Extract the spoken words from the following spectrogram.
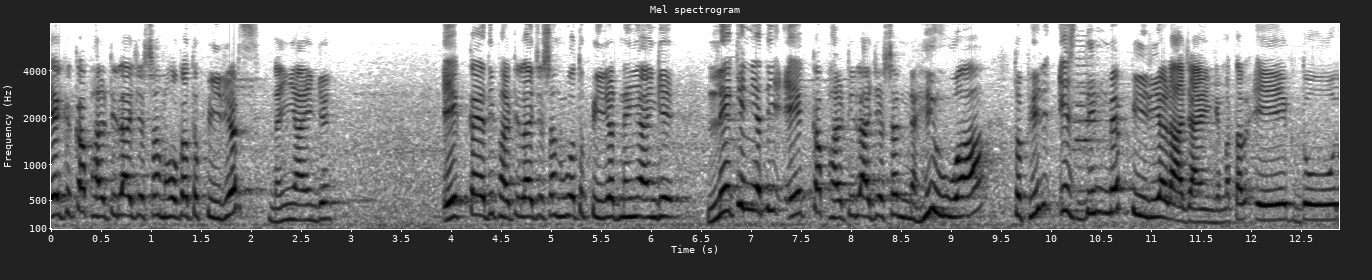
एक का फर्टिलाइजेशन होगा तो पीरियड्स नहीं आएँगे। एक का यदि फर्टिलाइजेशन हुआ तो पीरियड नहीं आएँगे। लेकिन यदि एक का फर्टिलाइजेशन नहीं हुआ तो फिर इस दिन में पीरियड आ जाएँगे। मतलब एक, दो,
